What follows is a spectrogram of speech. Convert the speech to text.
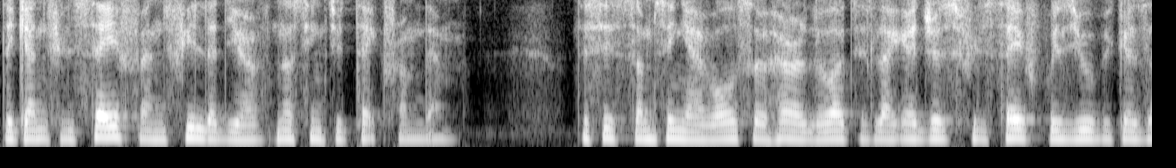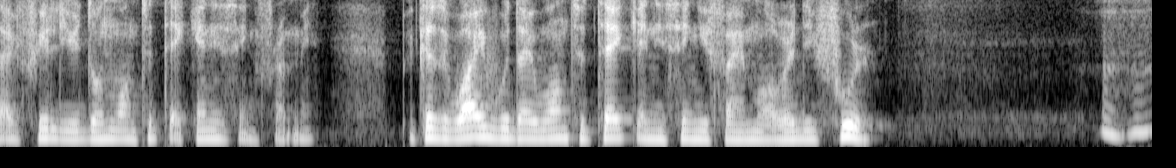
They can feel safe and feel that you have nothing to take from them. This is something I've also heard a lot is like I just feel safe with you because I feel you don't want to take anything from me. Because why would I want to take anything if I'm already full? Mhm.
